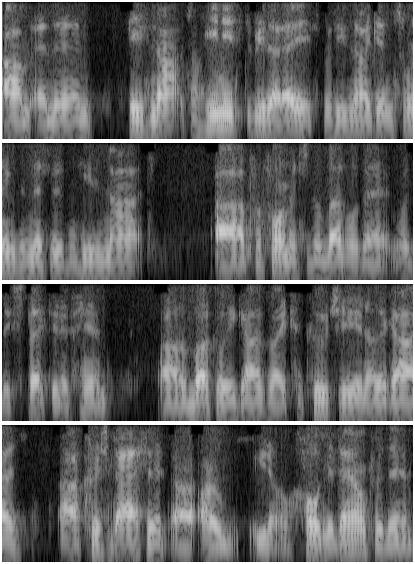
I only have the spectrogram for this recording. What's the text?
um, and then he's not. So he needs to be that ace, but he's not getting swings and misses, and he's not uh, performing to the level that was expected of him. Uh, luckily, guys like Kikuchi and other guys, uh, Chris Bassitt, are, are you know holding it down for them.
